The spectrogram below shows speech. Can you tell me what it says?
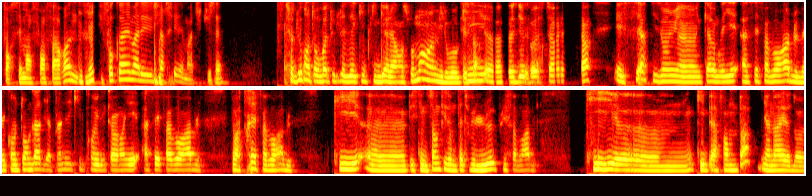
forcément fanfaronnes, Mhm. il faut quand même aller les chercher les matchs, tu sais. Surtout quand on voit toutes les équipes qui galèrent en ce moment, hein, Milwaukee, ça. euh, des. Boston, etc. Et certes, ils ont eu un calendrier assez favorable, mais quand on regarde, il y a plein d'équipes qui ont eu des calendriers assez favorables, voire très favorables, qui, euh, puisqu'il me semble qu'ils ont peut-être eu le plus favorable, qui euh, qui performent pas. Il y en a dans,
